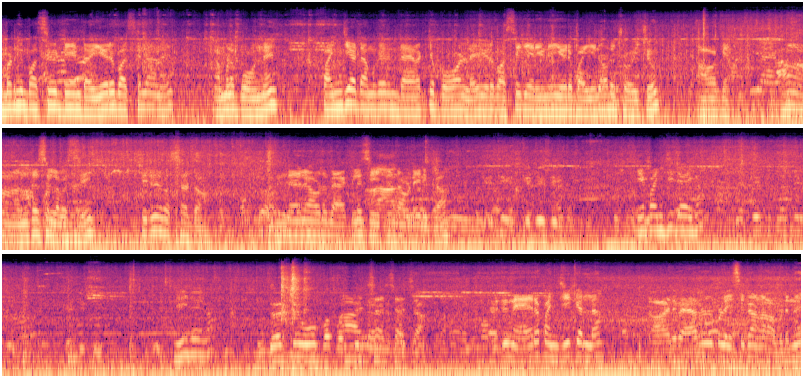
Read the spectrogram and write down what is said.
ഇവിടുന്ന് ബസ് കിട്ടിയിട്ടുണ്ടോ. ഈ ഒരു ബസ്സിലാണ് നമ്മൾ പോകുന്നത് പഞ്ചായിട്ട് നമുക്ക് ഡയറക്റ്റ് പോകാനുള്ള ഈ ഒരു ബസ് കയറിയാണ് ഈ ഒരു പയ്യനോട് ചോദിച്ചു. ആ ഓക്കെ ആ അന്തസ്സുള്ള ബസ് ചെറിയൊരു ബസ് കേട്ടോ. എന്തായാലും അവിടെ ബാക്കിൽ സീറ്റ് ഉണ്ട്. അവിടെ ഇരിക്കാം. ഈ പഞ്ചി ജായക ഈ ജായക उधर से वो ആ അച്ഛാ അച്ഛാ അച്ഛാ ഇത് നേരെ പഞ്ചിക്കല്ല ആ, ഇത് വേറൊരു പ്ലേസിലേക്കാണ് അവിടുന്ന്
